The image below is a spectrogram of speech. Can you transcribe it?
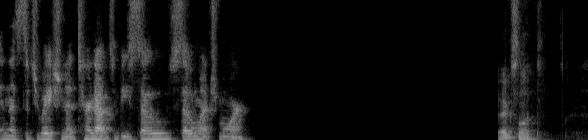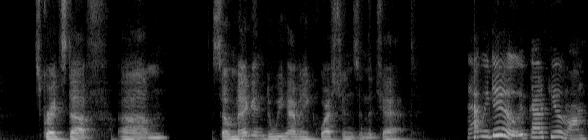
in this situation it turned out to be so so much more Excellent. It's great stuff. Um, so Megan, do we have any questions in the chat? That we do. We've got a few of them.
